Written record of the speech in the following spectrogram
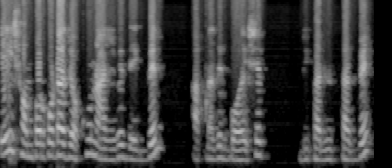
এই সম্পর্কটা যখন আসবে দেখবেন আপনাদের বয়সের ডিফারেন্স থাকবে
